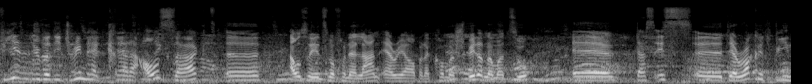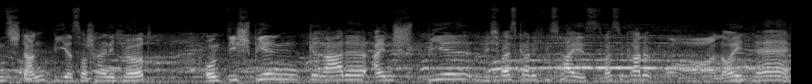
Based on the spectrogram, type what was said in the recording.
viel über die Dreamhack gerade aussagt, äh, außer jetzt noch von der LAN-Area, aber da kommen wir später nochmal zu. Äh, das ist äh, der Rocket Beans Stand, wie ihr es wahrscheinlich hört. Und die spielen gerade ein Spiel, ich weiß gar nicht, wie es heißt. Weißt du gerade? Leute!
